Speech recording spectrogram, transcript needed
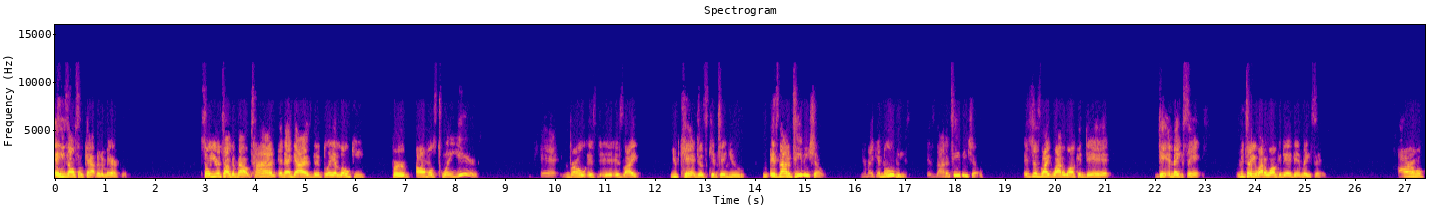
And he's also Captain America. So you're talking about time, and that guy's been playing Loki for almost 20 years. Yeah, bro, it's it's like you can't just continue. It's not a TV show. You're making movies. It's not a TV show. It's just like why The Walking Dead didn't make sense. Let me tell you why The Walking Dead didn't make sense. Carl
